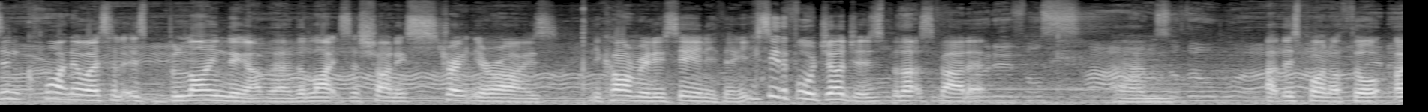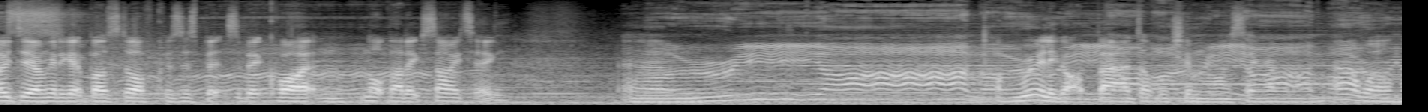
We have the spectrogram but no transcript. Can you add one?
didn't quite know where to. It's blinding up there. The lights are shining straight in your eyes. You can't really see anything. You can see the four judges, but that's about it. Um, at this point I thought, oh dear, I'm going to get buzzed off because this bit's a bit quiet and not that exciting. Um, I've really got a bad double chin rise thing, haven't I? Oh well.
